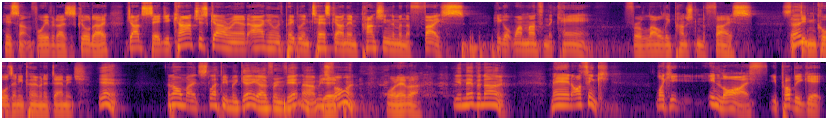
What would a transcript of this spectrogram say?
here's something for you. Every day's a school day. Judge said you can't just go around arguing with people in Tesco and then punching them in the face. He got one month in the can for a lowly punched in the face that didn't cause any permanent damage. Yeah. And old mate Slappy McGee over in Vietnam, he's Yeah. fine. Whatever. You never know. Man, I think, like in life, you probably get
